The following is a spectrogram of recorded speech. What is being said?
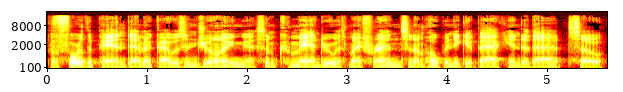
before the pandemic, I was enjoying uh, some Commander with my friends, and I'm hoping to get back into that. So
